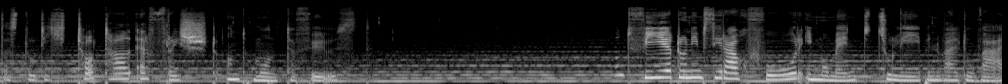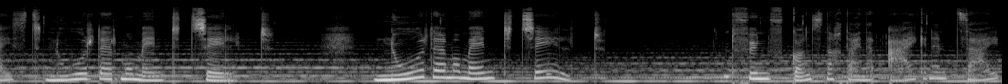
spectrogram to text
dass du dich total erfrischt und munter fühlst. Und vier, du nimmst dir auch vor, im Moment zu leben, weil du weißt, nur der Moment zählt. Nur der Moment zählt. Und fünf, ganz nach deiner eigenen Zeit,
